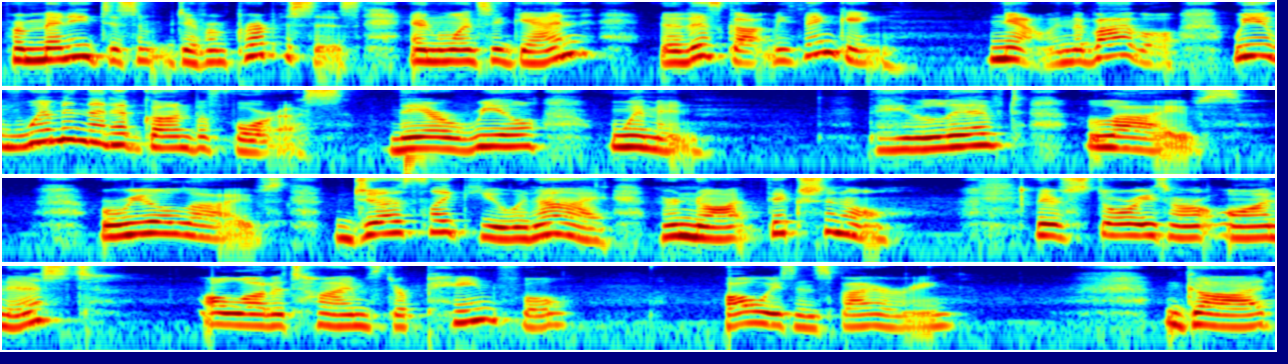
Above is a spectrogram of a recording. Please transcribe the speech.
for many different purposes. And once again, this got me thinking. Now, in the Bible, we have women that have gone before us. They are real women. They lived lives, real lives, just like you and I. They're not fictional. Their stories are honest. A lot of times they're painful, always inspiring. God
